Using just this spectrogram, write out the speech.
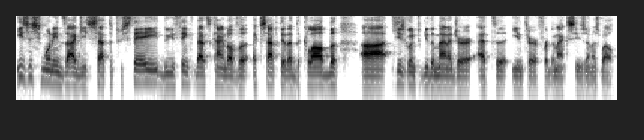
Is Simone Inzaghi set to stay? Do you think that's kind of uh, accepted at the club? Uh, he's going to be the manager at uh, Inter for the next season as well.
